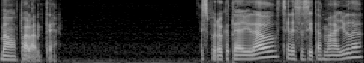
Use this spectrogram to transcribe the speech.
Vamos para adelante. Espero que te haya ayudado. Si necesitas más ayuda,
